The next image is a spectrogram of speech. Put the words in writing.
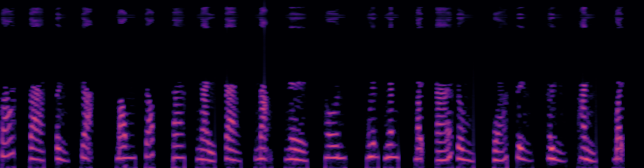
phát và tình trạng bong chóc ta ngày càng nặng nề hơn. Nguyên nhân bệnh á rừng quá trình hình thành bệnh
